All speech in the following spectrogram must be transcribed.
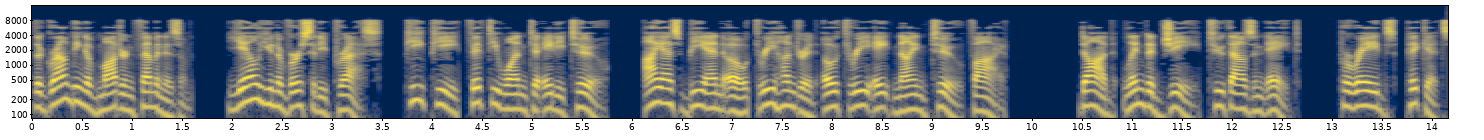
The Grounding of Modern Feminism. Yale University Press. pp. 51–82. ISBN 0-300-03892-5. Dodd, Linda G. 2008. Parades, Pickets,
